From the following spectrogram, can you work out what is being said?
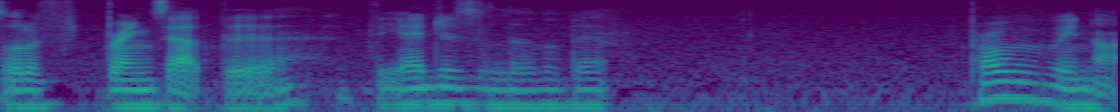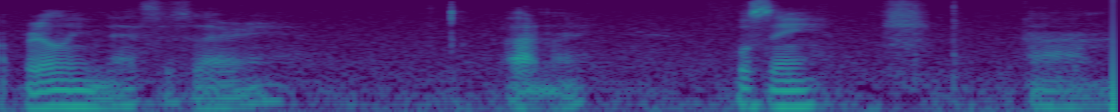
sort of brings out the the edges a little bit. Probably not really necessary. I don't know. We'll see. Um,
